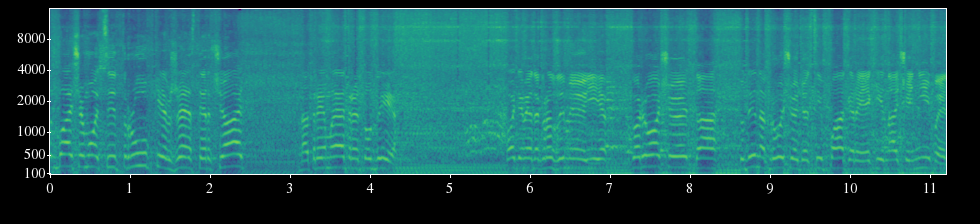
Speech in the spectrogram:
От бачимо, ці трубки вже стирчать на 3 метри туди. Потім, я так розумію, їх скорочують та туди накручують оці пакери, які наче ніпель.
